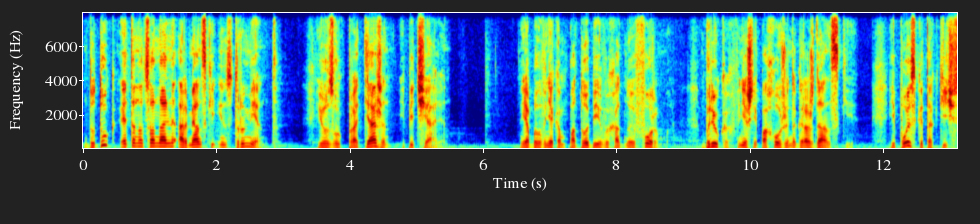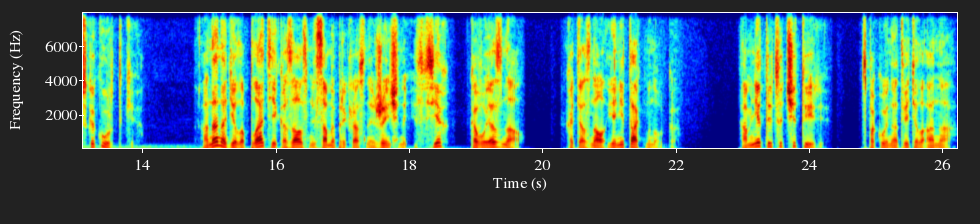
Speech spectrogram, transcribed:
Дудук – это национальный армянский инструмент. Его звук протяжен и печален. Я был в неком подобии выходной формы, брюках, внешне похожей на гражданские, и польской тактической куртке. Она надела платье и казалась мне самой прекрасной женщиной из всех, кого я знал. хотя знал я не так много. А мне 34, спокойно ответила она.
